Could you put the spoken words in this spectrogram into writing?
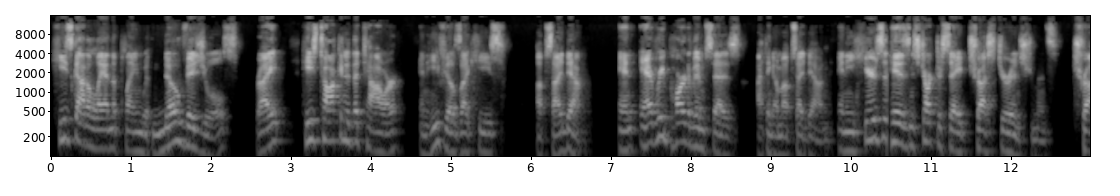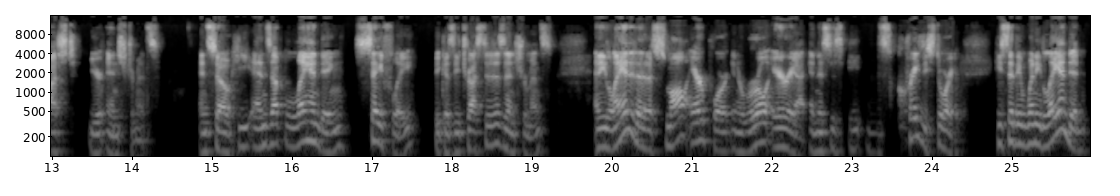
He's got to land the plane with no visuals, right? He's talking to the tower and he feels like he's upside down. And every part of him says, I think I'm upside down. And he hears his instructor say, trust your instruments, trust your instruments. And so he ends up landing safely because he trusted his instruments. And he landed at a small airport in a rural area. And this is he, this crazy story. He said that when he landed,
